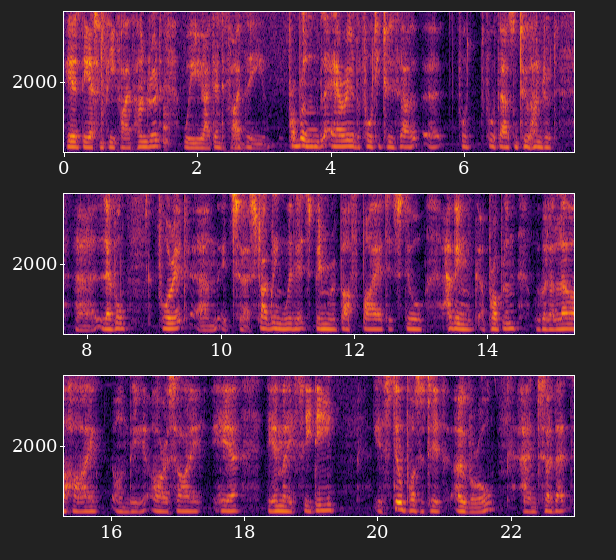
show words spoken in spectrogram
Here's the S&P 500. We identified the problem area, the 42,000 uh, 4,200 uh, level for it. Um, it's uh, struggling with it, it's been rebuffed by it, it's still having a problem. We've got a lower high on the RSI here. The MACD is still positive overall and so that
